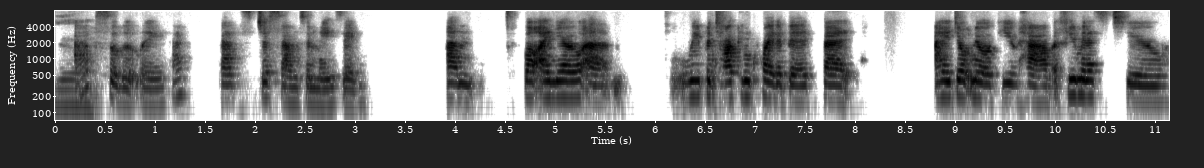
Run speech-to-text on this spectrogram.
Yeah. Absolutely. That that's just sounds amazing. Um, well, I know um, we've been talking quite a bit, but I don't know if you have a few minutes to,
